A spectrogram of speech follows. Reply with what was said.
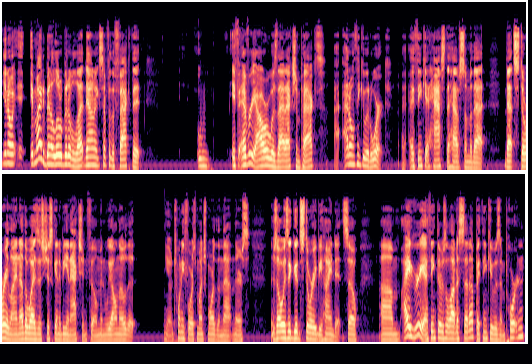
you know, it, it might have been a little bit of a letdown except for the fact that if every hour was that action packed, I don't think it would work. I think it has to have some of that that storyline. Otherwise, it's just going to be an action film, and we all know that you know 24 is much more than that, and there's there's always a good story behind it. So um, I agree. I think there was a lot of setup. I think it was important.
